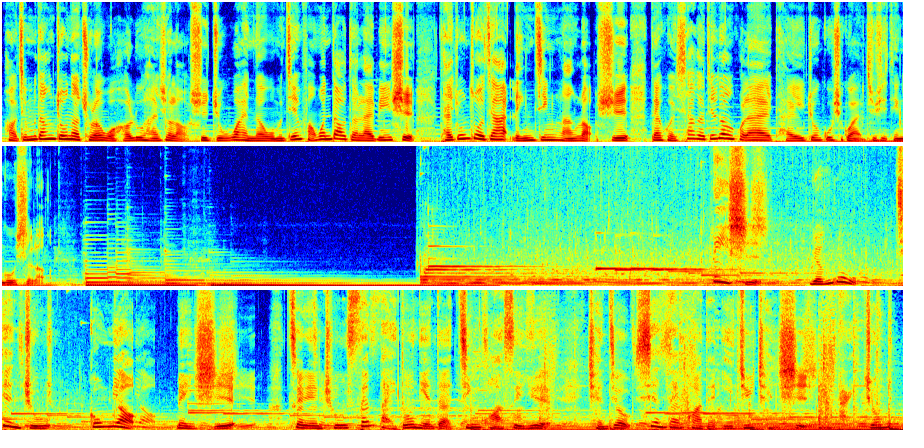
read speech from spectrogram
好，节目当中呢，除了我和鹿晗秀老师之外呢，我们今天访问到的来宾是台中作家林金郎老师，待会下个阶段回来，台中故事馆继续听故事了。历史、人物、建筑、宫庙、美食，淬炼出三百多年的精华岁月，成就现代化的宜居城市台中。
